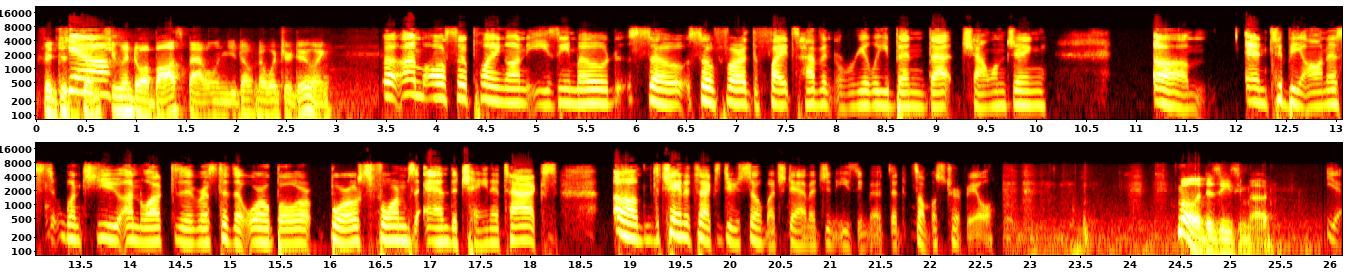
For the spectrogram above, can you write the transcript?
If it just Yeah. dumps you into a boss battle and you don't know what you're doing. But I'm also playing on easy mode, so so far the fights haven't really been that challenging. Um, and to be honest, once you unlock the rest of the Ouroboros forms and the chain attacks, um, the chain attacks do so much damage in easy mode that it's almost trivial. Well, it is easy mode. Yeah.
